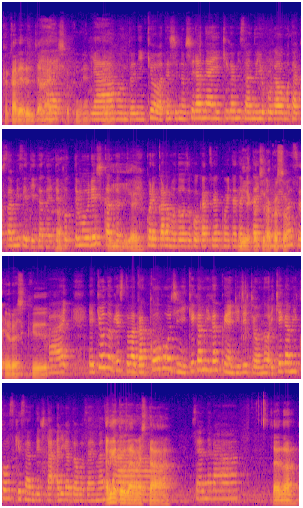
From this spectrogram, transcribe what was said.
かかれるんじゃないでしょうかね。いやー、本当に今日私の知らない池上さんの横顔もたくさん見せていただいて、とっても嬉しかったです。いいえ。これからもどうぞご活躍をいただいいえきたいとこちらこ思いますそよろしく。はい、えー今日のゲストは学校法人池上学園理事長の池上康介さんでした。ありがとうございました。ありがとうございました。さよなら。さよなら。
